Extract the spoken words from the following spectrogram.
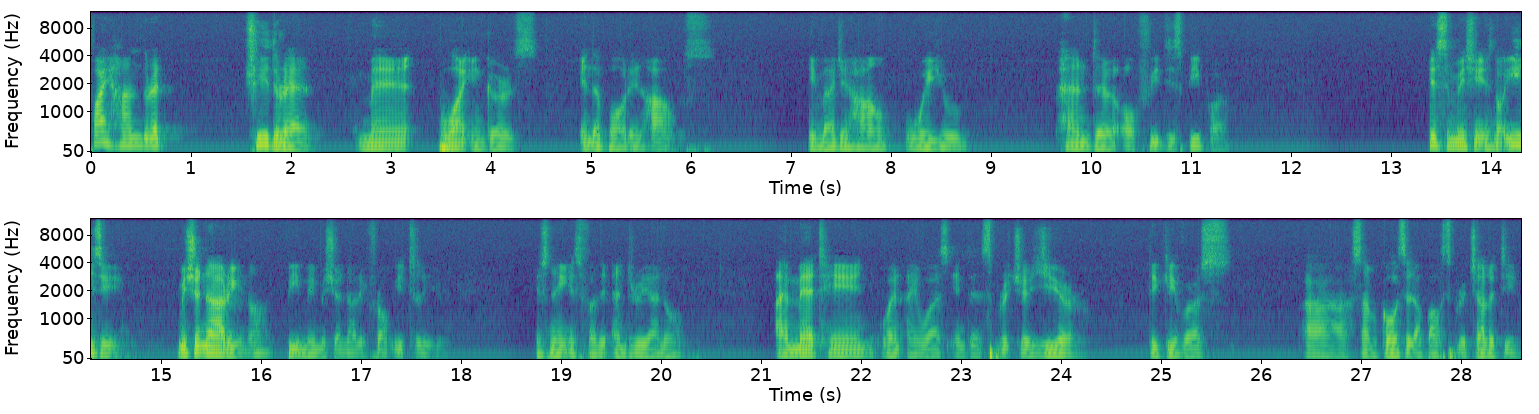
500 children, men, boys, and girls in the boarding house. Imagine how will you handle or feed these people. His mission is not easy. Missionary, no? Female missionary from Italy. His name is Father Andriano. I met him when I was in the spiritual year. They gave us uh, some courses about spirituality.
